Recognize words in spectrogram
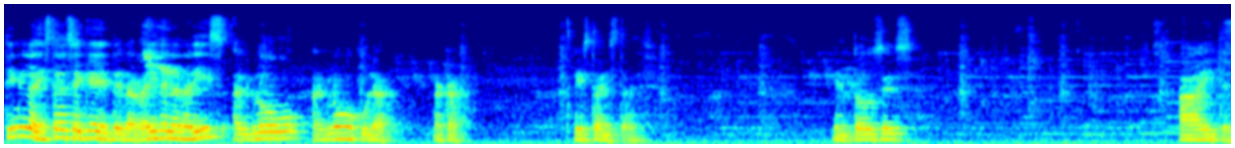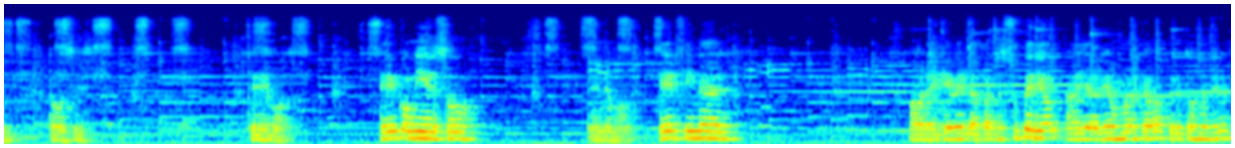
Tiene la distancia que de la raíz de la nariz al globo, al globo ocular. Acá. Esta distancia. Entonces, ahí tenemos. Entonces, tenemos el comienzo, tenemos el final. Ahora hay que ver la parte superior. Ah, ya lo habíamos marcado, pero de todas maneras,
